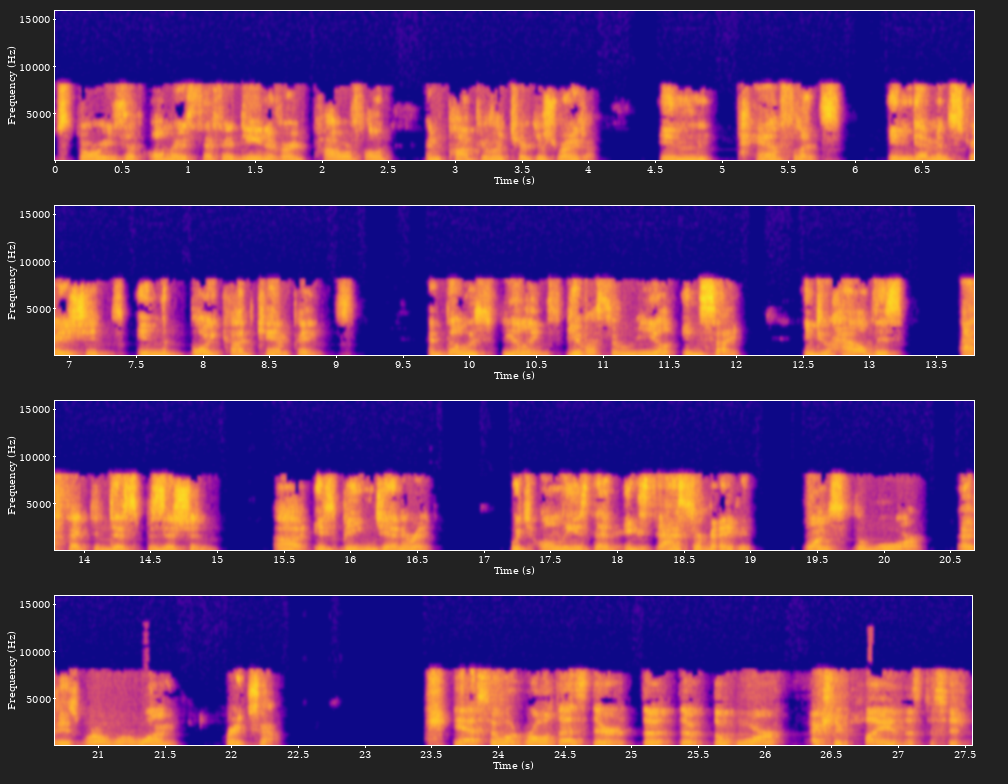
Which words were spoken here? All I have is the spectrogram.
stories of Ömer Seyfettin, a very powerful and popular Turkish writer, in pamphlets, in demonstrations, in the boycott campaigns. And those feelings give us a real insight into how this affective disposition uh, is being generated, which only is then exacerbated once the war, that is World War One, breaks out. Yeah. So, what role does there the, the, the war actually play in this decision?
